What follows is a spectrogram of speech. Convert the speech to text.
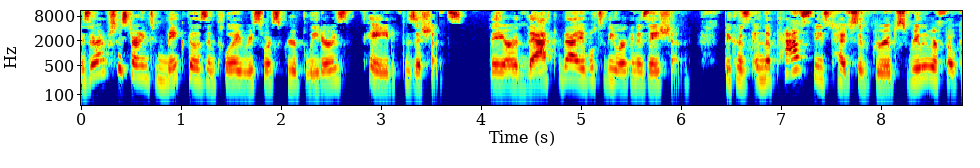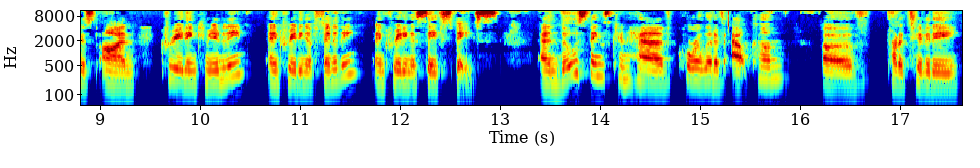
Is they're actually starting to make those employee resource group leaders paid positions. They are that valuable to the organization because in the past, these types of groups really were focused on creating community and creating affinity and creating a safe space. And those things can have correlative outcome of productivity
